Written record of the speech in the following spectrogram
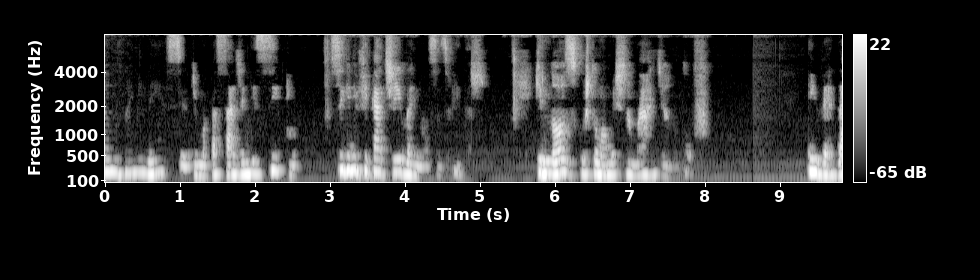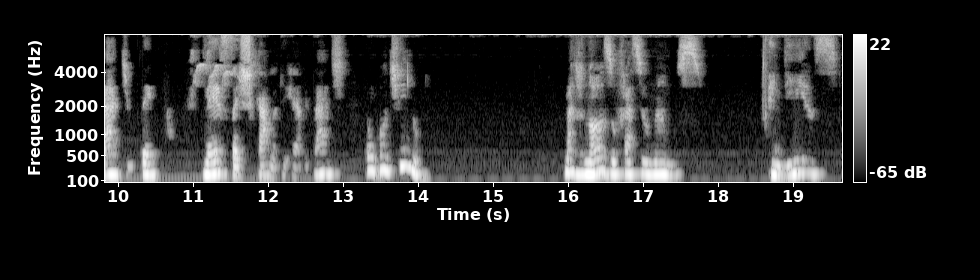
estamos na iminência de uma passagem de ciclo significativa em nossas vidas, que nós costumamos chamar de ano novo. Em verdade, o tempo, nessa escala de realidade, é um contínuo. Mas nós o fracionamos em dias,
